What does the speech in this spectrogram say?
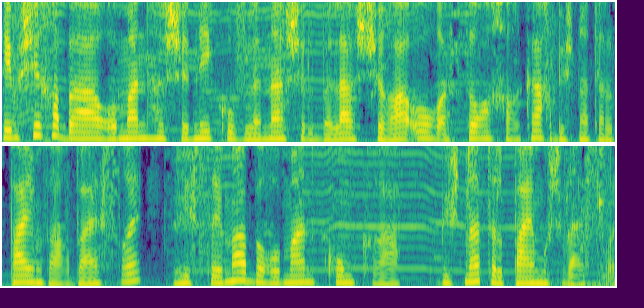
המשיכה ברומן השני קובלנה של בלש שראה אור עשור אחר כך בשנת 2014, והסתיימה ברומן קום קרא בשנת 2017.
